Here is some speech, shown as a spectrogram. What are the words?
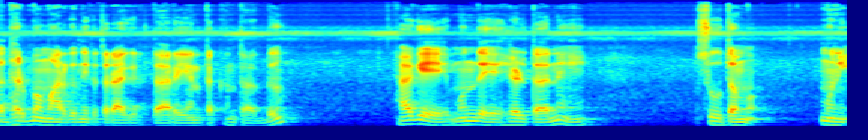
ಅಧರ್ಮ ಮಾರ್ಗ ನಿರತರಾಗಿರ್ತಾರೆ ಅಂತಕ್ಕಂಥದ್ದು ಹಾಗೆ ಮುಂದೆ ಹೇಳ್ತಾನೆ ಸೂತಮ ಮುನಿ,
